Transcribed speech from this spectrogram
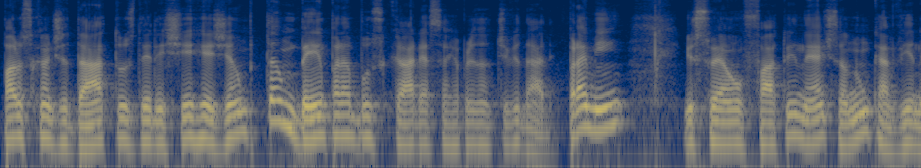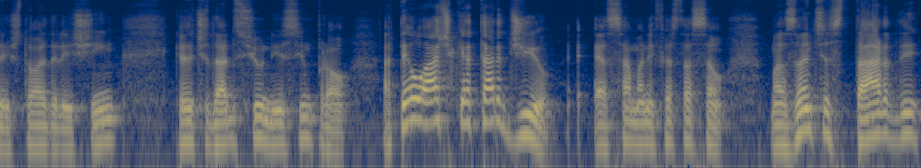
para os candidatos de Erechim região também para buscar essa representatividade. Para mim, isso é um fato inédito, eu nunca vi na história de Erechim que as entidades se unissem em prol. Até eu acho que é tardio essa manifestação, mas antes tarde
